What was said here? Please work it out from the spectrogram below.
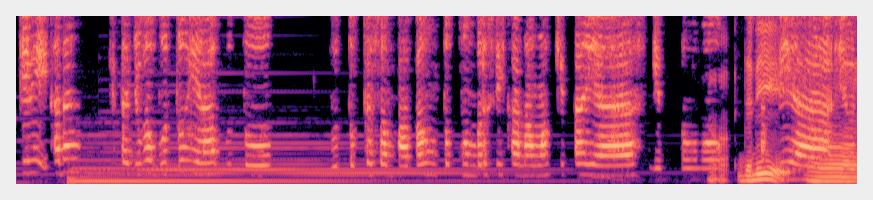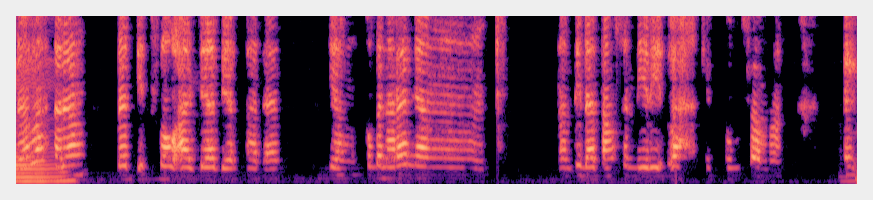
gini kadang kita juga butuh ya butuh butuh kesempatan untuk membersihkan nama kita ya gitu. Oh, jadi tapi ya hmm, ya udahlah kadang let it flow aja biar keadaan yang kebenaran yang nanti datang sendiri lah gitu sama eh,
